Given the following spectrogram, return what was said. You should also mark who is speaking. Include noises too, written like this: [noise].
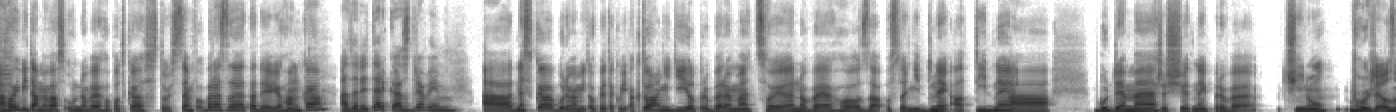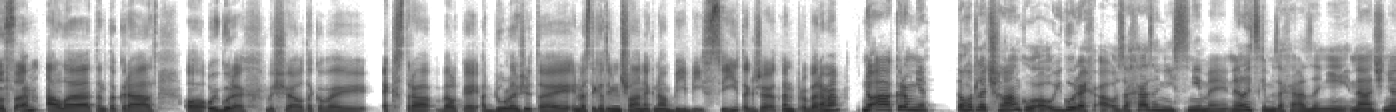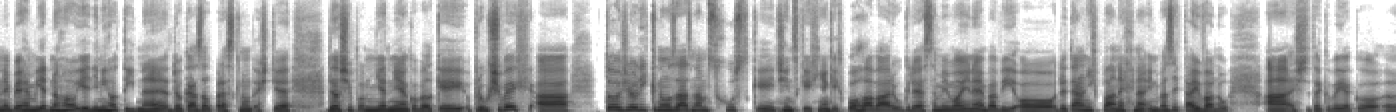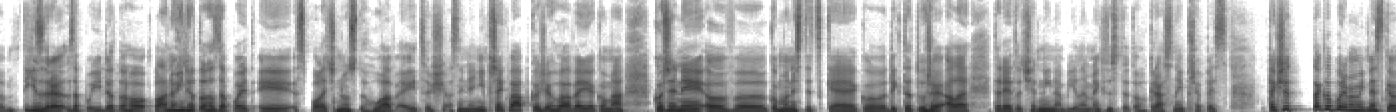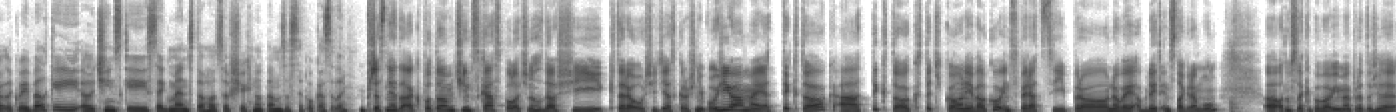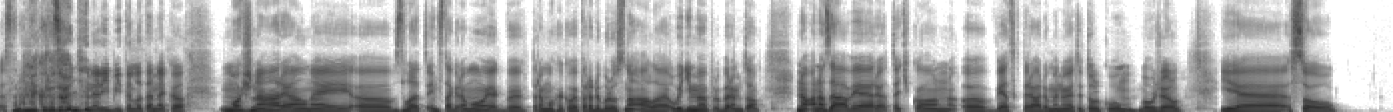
Speaker 1: Ahoj, vítáme vás u nového podcastu Jsem v obraze, tady je Johanka.
Speaker 2: A tady Terka, zdravím.
Speaker 1: A dneska budeme mít opět takový aktuální díl, probereme, co je nového za poslední dny a týdny a budeme řešit nejprve Čínu, [laughs] bohužel zase, ale tentokrát o Ujgurech vyšel takový extra velký a důležitý investigativní článek na BBC, takže ten probereme.
Speaker 2: No a kromě tohohle článku o Ujgurech a o zacházení s nimi, nelidským zacházení, na Číňany během jednoho jediného týdne dokázal prasknout ještě další poměrně jako velký průšvih a to, že líknul záznam schůzky čínských nějakých pohlavárů, kde se mimo jiné baví o detailních plánech na invazi Tajvanu a ještě takový jako uh, teaser zapojí do toho, plánují do toho zapojit i společnost Huawei, což asi není překvápko, že Huawei jako má kořeny eh, v komunistické jako diktatuře, ale tady je to černý na bílém, existuje toho krásný přepis. Takže takhle budeme mít dneska takový velký uh, čínský segment toho, co všechno tam zase pokazili.
Speaker 1: Přesně tak, potom čínská společnost další, kterou určitě skročně používáme, je TikTok TikTok a TikTok teď je velkou inspirací pro nový update Instagramu. Eh, o tom se taky pobavíme, protože se nám jako rozhodně nelíbí tenhle ten jako možná reálný uh, vzhled Instagramu, jak by teda mohl jako vypadat do budoucna, ale uvidíme, probereme to. No a na závěr teď uh, věc, která dominuje titulkům, bohužel, je, jsou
